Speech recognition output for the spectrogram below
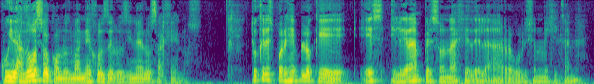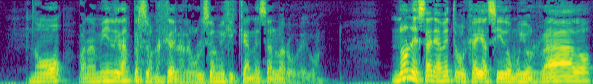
cuidadoso con los manejos de los dineros ajenos. ¿Tú crees, por ejemplo, que es el gran personaje de la Revolución Mexicana? No, para mí el gran personaje de la Revolución Mexicana es Álvaro Obregón. No necesariamente porque haya sido muy honrado,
